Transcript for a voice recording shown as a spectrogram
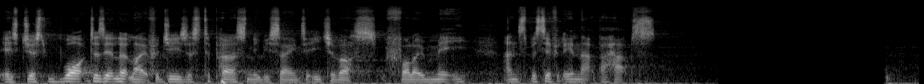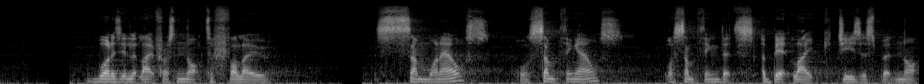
is just what does it look like for Jesus to personally be saying to each of us, follow me, and specifically in that perhaps what does it look like for us not to follow someone else or something else or something that's a bit like Jesus but not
